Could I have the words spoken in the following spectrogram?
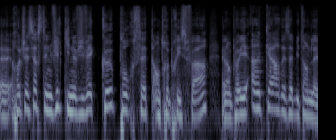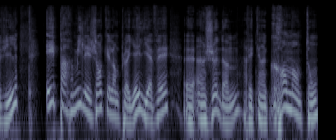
Euh, Rochester, c'était une ville qui ne vivait que pour cette entreprise phare. Elle employait un quart des habitants de la ville. Et parmi les gens qu'elle employait, il y avait euh, un jeune homme avec un grand menton,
